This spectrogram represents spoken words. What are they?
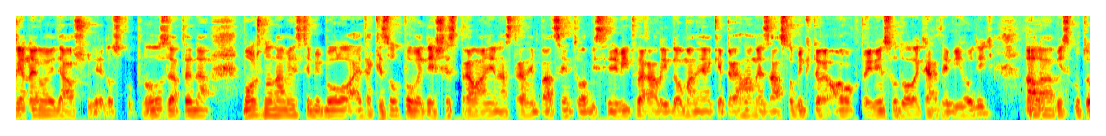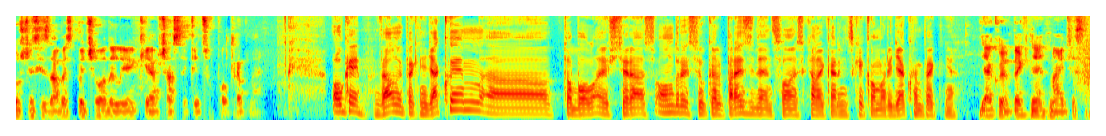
generuje ďalšiu nedostupnosť a teda možno na mieste by bolo aj také zodpovednejšie správanie na strane pacientov, aby si nevytvárali doma nejaké prehnané zásoby, ktoré o rok prinesú do lekárne vyhodiť, ale aby skutočne si zabezpečovali lieky a v čase, keď sú potrebné. OK, veľmi pekne ďakujem. Uh, to bol ešte raz Ondrej Sukel, prezident Slovenskej lekárnickej komory. Ďakujem pekne. Ďakujem pekne, majte sa.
